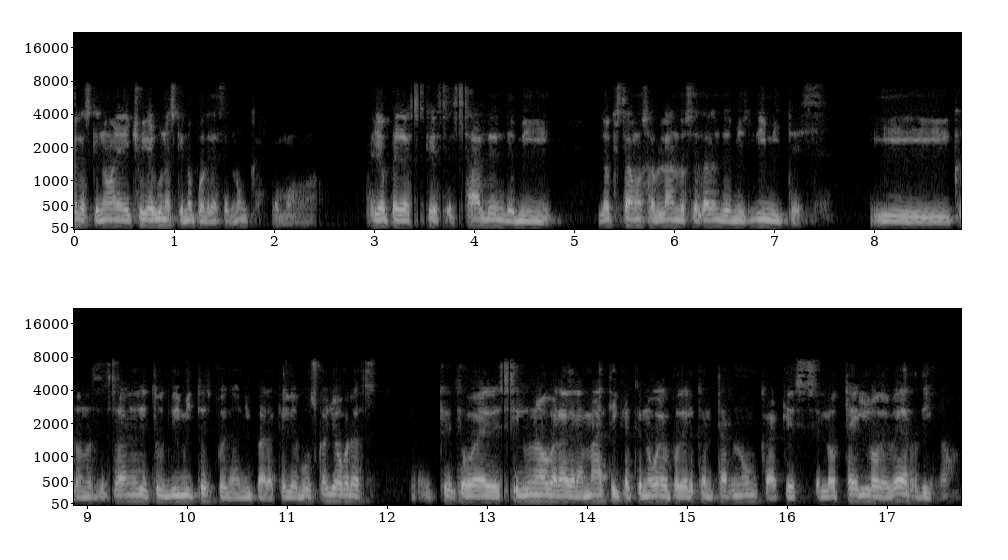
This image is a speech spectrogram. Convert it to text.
Las que no he hecho y algunas que no podré hacer nunca. Como hay óperas que se salen de mi, lo que estamos hablando, se salen de mis límites. Y cuando se salen de tus límites, pues ni para qué le busco. Hay obras que te voy a decir, una obra dramática que no voy a poder cantar nunca, que es el Otello de Verdi, ¿no?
